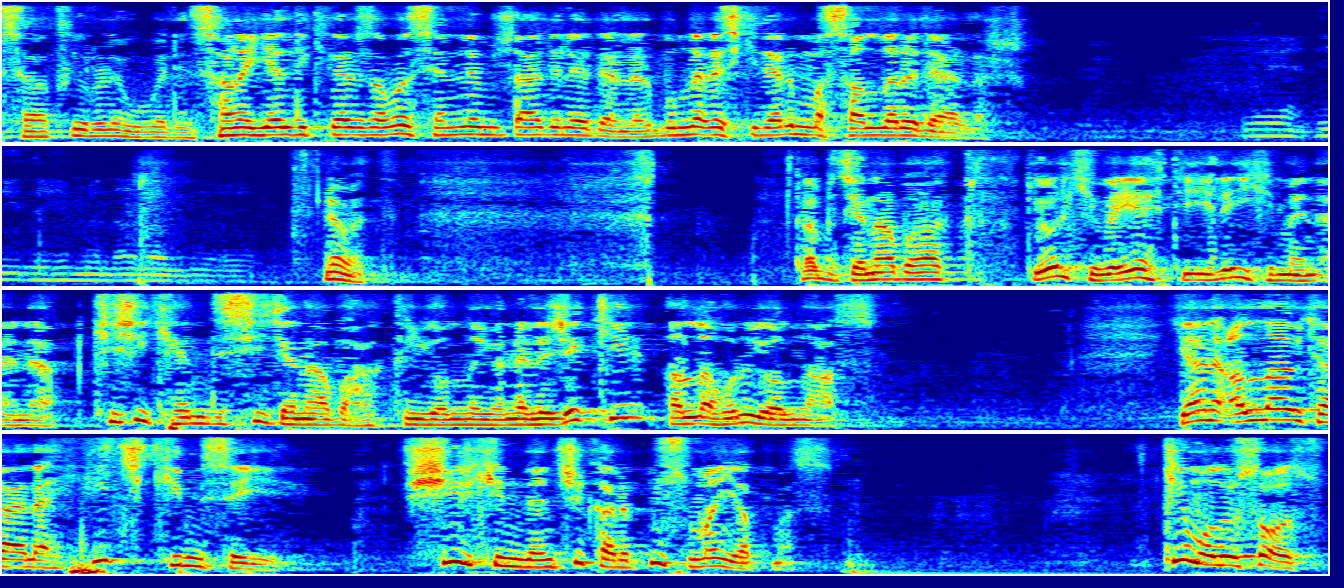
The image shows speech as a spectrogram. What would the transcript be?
اَسَاطِيرُ الْاَوَّلِينَ Sana geldikleri zaman seninle mücadele ederler. Bunlar eskilerin masalları derler. ويهدي إليه من أناب Evet. Tabi Cenab-ı Hak diyor ki ve yehdi ileyhi men enab. Kişi kendisi Cenab-ı Hakk'ın yoluna yönelecek ki Allah onu yoluna alsın. Yani Allahü Teala hiç kimseyi şirkinden çıkarıp Müslüman yapmaz. Kim olursa olsun.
